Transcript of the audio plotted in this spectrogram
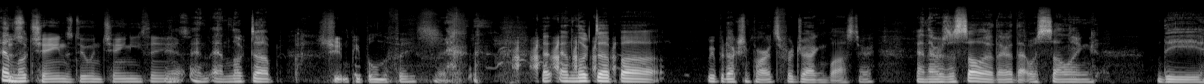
and Just looked chains doing chainy yeah, things. and and looked up Shooting people in the face. and, and looked up uh, reproduction parts for Dragon Blaster, and there was a seller there that was selling the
